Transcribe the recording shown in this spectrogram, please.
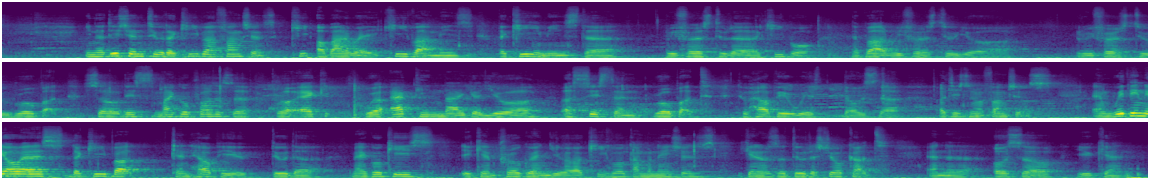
in addition to the KeyBot functions, key, oh by the way, KeyBot means, the key means the, refers to the keyboard, the bot refers to your, refers to robot. So this microprocessor will act, will acting like your assistant robot to help you with those uh, additional functions. And within the OS, the KeyBot can help you do the macro keys, it can program your keyboard combinations. You can also do the shortcut, and uh, also you can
